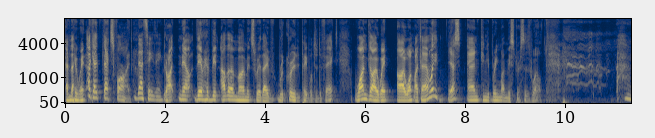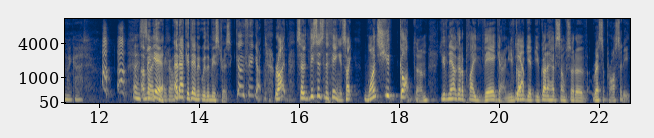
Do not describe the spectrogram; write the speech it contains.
And they went, okay, that's fine. That's easy. Right. Now, there have been other moments where they've recruited people to defect. One guy went, I want my family. Yes. And can you bring my mistress as well? Oh my god. I so mean, yeah, typical. an academic with a mistress. Go figure. Right. So this is the thing. It's like once you've got them, you've now got to play their game. You've got Yep. to get. You've got to have some sort of reciprocity.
